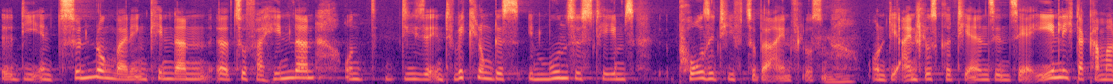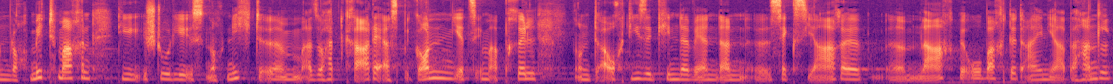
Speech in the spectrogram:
äh, die Entzündung bei den Kindern zu verhindern und diese Entwicklung des Immunsystems positiv zu beeinflussen. Ja. Und die Einschlusskriterien sind sehr ähnlich, da kann man noch mitmachen. Die Studie ist noch nicht, ähm, also hat gerade erst begonnen, jetzt im April. Und auch diese Kinder werden dann äh, sechs Jahre ähm, nachbeobachtet, ein Jahr behandelt.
